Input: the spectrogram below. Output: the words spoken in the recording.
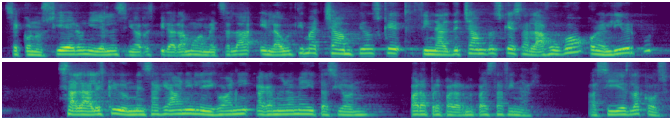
se conocieron y ella le enseñó a respirar a Mohamed Salah en la última Champions que final de Champions que Salah jugó con el Liverpool. Salah le escribió un mensaje a Ani y le dijo, Ani, hágame una meditación para prepararme para esta final. Así es la cosa.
